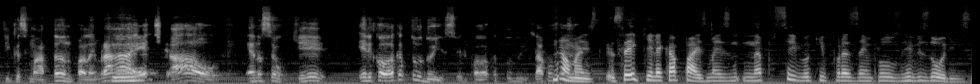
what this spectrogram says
fica se matando pra lembrar, ah, é tchau, é não sei o quê. Ele coloca tudo isso, ele coloca tudo isso. Dá pra Não, fazer. mas eu sei que ele é capaz, mas não é possível que, por exemplo, os revisores,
